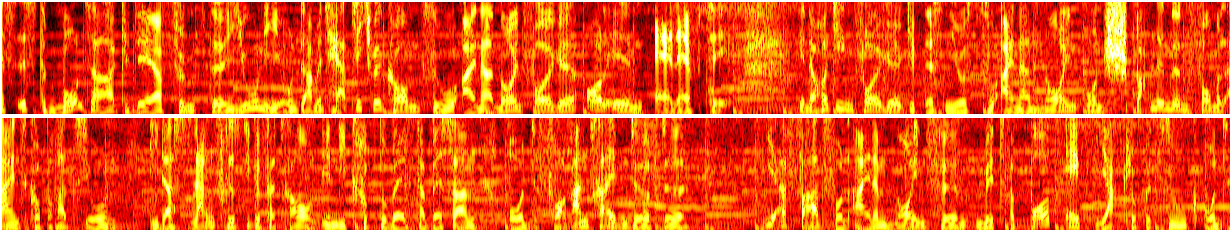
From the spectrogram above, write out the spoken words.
Es ist Montag, der 5. Juni und damit herzlich willkommen zu einer neuen Folge All in NFT. In der heutigen Folge gibt es News zu einer neuen und spannenden Formel 1 Kooperation, die das langfristige Vertrauen in die Kryptowelt verbessern und vorantreiben dürfte. Ihr erfahrt von einem neuen Film mit Board Ape Yacht Club Bezug und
